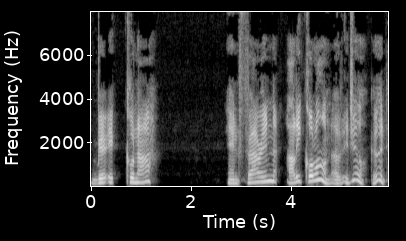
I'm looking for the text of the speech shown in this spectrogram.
Bir and Farin Ali Colon of Ijil. Good.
